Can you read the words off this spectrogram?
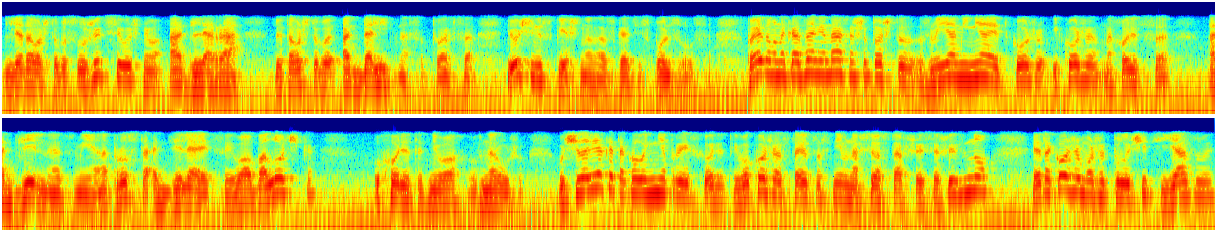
для того, чтобы служить Всевышнему, а для Ра, для того, чтобы отдалить нас от Творца. И очень успешно, надо сказать, использовался. Поэтому наказание Нахаша то, что змея меняет кожу, и кожа находится отдельно от змеи, она просто отделяется. Его оболочка – уходит от него в наружу. У человека такого не происходит, его кожа остается с ним на всю оставшуюся жизнь, но эта кожа может получить язвы,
